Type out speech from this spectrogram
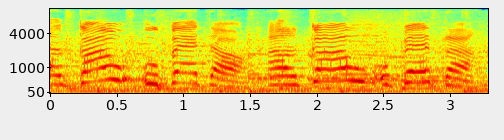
El cau ho peta. El cau ho peta. Cau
